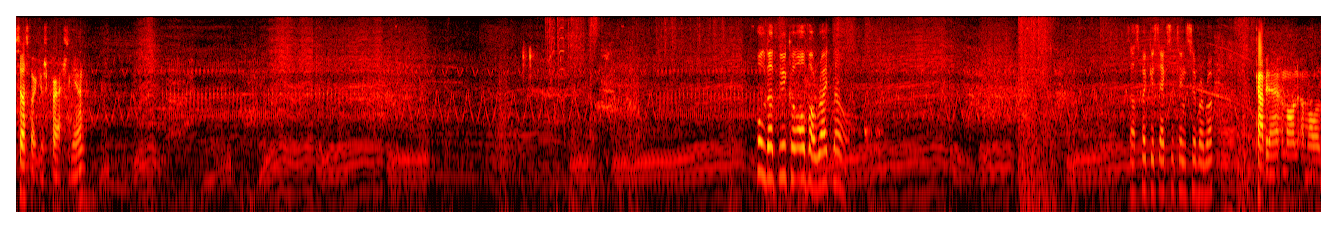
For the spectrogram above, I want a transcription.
Suspect just crashed again. Pull that vehicle over right now. Suspect is exiting Silver Rock. Copy that. I'm on. I'm on.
